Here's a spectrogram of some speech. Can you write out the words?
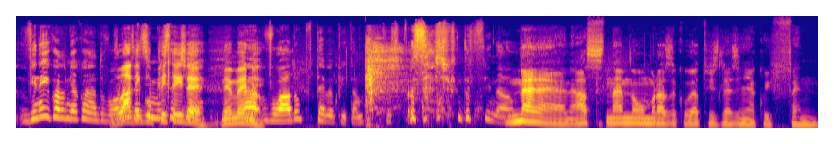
винаги когато някой е недоволен... Влади го пита иде, не мене. А, Владо, тебе питам. Какво си представяш като финал? Не, не, не, аз най-много мраза, когато излезе някой фен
